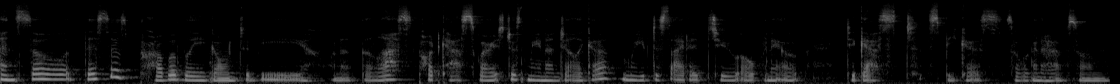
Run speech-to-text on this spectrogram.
And so, this is probably going to be one of the last podcasts where it's just me and Angelica. We've decided to open it up to guest speakers. So, we're going to have some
